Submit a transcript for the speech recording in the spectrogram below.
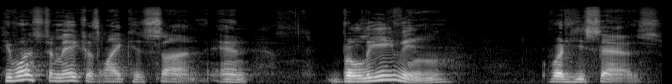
he wants to make us like his son, and believing what he says,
